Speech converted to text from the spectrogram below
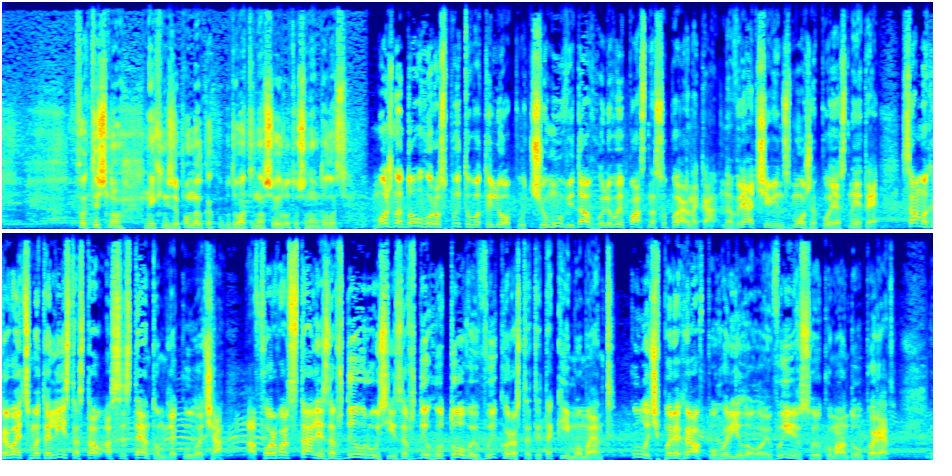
фактично на їхніх же помилках побудувати нашу ігру, то що нам вдалося. Можна довго розпитувати Льопу, чому віддав гольовий пас на суперника. Навряд чи він зможе пояснити. Саме гравець металіста став асистентом для Кулача. А форвард сталі завжди у русі завжди готовий використати такий момент. Кулач переграв погорілого і вивів свою команду уперед.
